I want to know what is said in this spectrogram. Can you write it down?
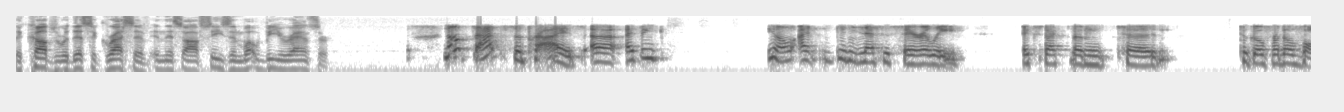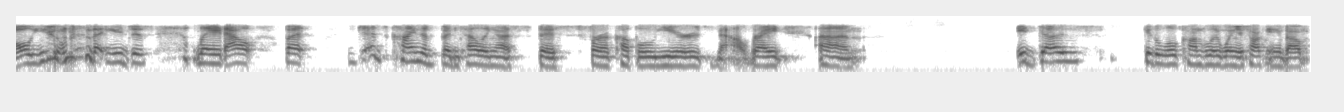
the Cubs were this aggressive in this offseason, what would be your answer? Not that surprised. Uh, I think, you know, I didn't necessarily expect them to to go for the volume that you just laid out, but Jed's kind of been telling us this for a couple years now, right? Um, it does get a little convoluted when you're talking about,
